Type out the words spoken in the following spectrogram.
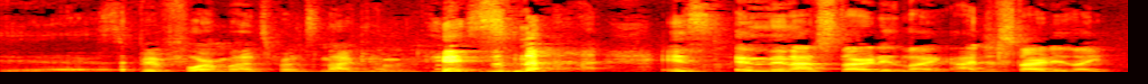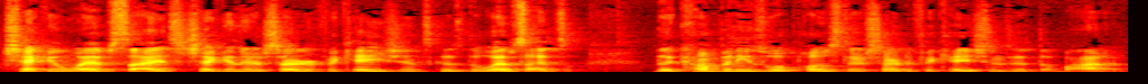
Yeah, It's been four months, bro. It's not coming. It's not. It's and then I started like I just started like checking websites, checking their certifications because the websites, the companies will post their certifications at the bottom.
